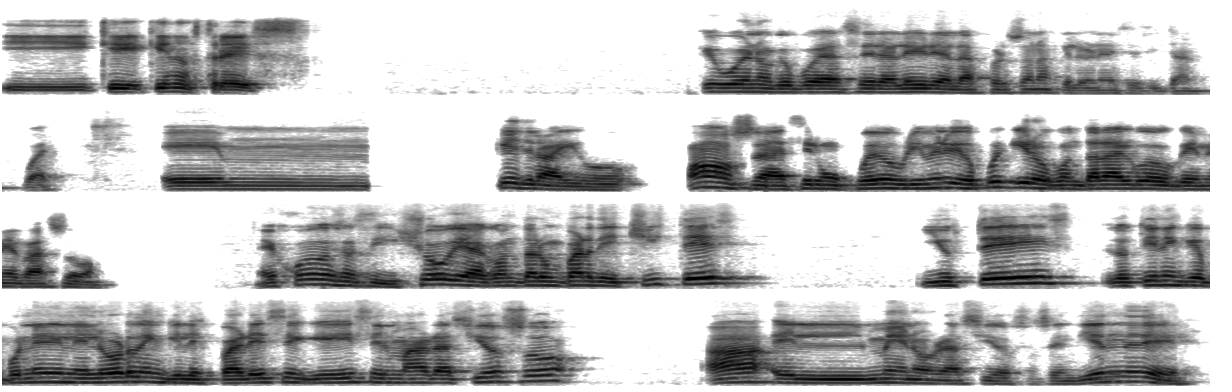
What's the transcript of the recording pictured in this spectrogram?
¿Y qué, qué nos traes? Qué bueno que puede hacer alegre a las personas que lo necesitan. Bueno, em, ¿qué traigo? Vamos a hacer un juego primero y después quiero contar algo que me pasó. El juego es así, yo voy a contar un par de chistes y ustedes los tienen que poner en el orden que les parece que es el más gracioso a el menos gracioso, ¿se entiende?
